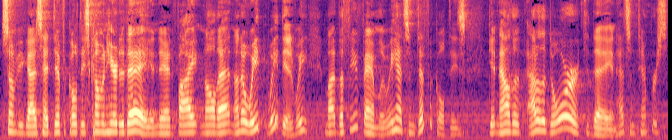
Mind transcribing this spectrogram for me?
some of you guys had difficulties coming here today and they had fight and all that. And I know we we did. We my, the Few family we had some difficulties getting out of the out of the door today and had some tempers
